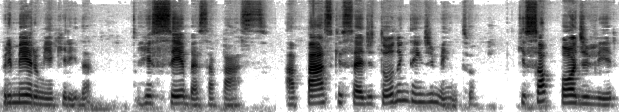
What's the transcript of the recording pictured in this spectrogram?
Primeiro, minha querida, receba essa paz, a paz que cede todo entendimento, que só pode vir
